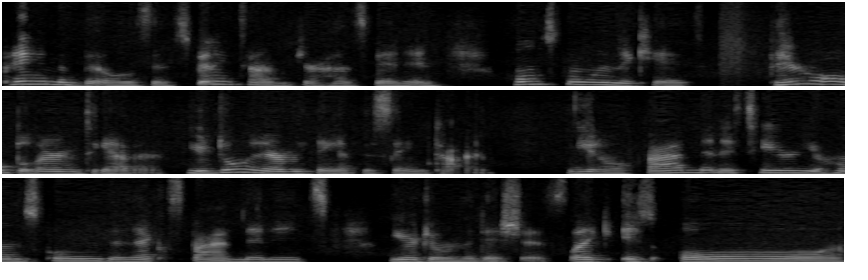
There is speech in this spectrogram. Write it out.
paying the bills and spending time with your husband and homeschooling the kids they're all blurring together. You're doing everything at the same time you know, five minutes here, you're homeschooling, the next five minutes, you're doing the dishes. Like it's all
